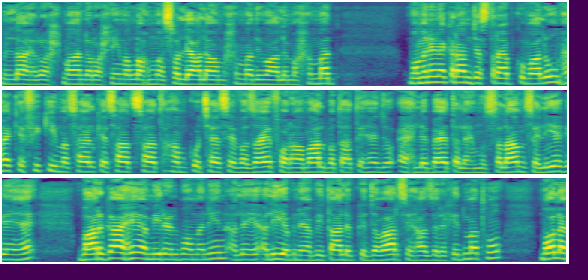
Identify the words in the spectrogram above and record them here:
बसमीम महमद वाल महमद ममिन कराम जिस तरह आपको मालूम है कि फ़िकी मसाइल के साथ साथ हम कुछ ऐसे वज़ाइफ और अमाल बताते हैं जो अहल बैतम से लिए गए हैं। बारगाह अमीर अलमोमिन अली अबन अबी तालब के जवार से हाजिर खिदमत हूँ। मौला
